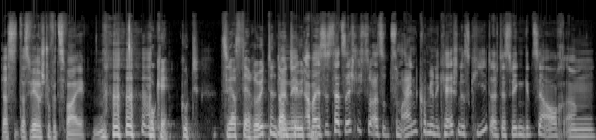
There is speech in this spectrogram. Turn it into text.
Das, das wäre Stufe 2. Okay, gut. Zuerst erröten, dann Ja, nee, töten. aber es ist tatsächlich so, also zum einen Communication is key, deswegen gibt es ja auch ähm,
